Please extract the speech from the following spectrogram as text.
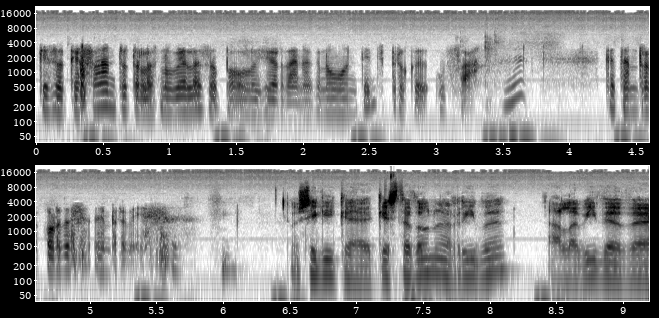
Que és el que fa en totes les novel·les el Paolo Giordano, que no ho entens, però que ho fa, eh? que te'n recordes sempre més. O sigui que aquesta dona arriba a la vida de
